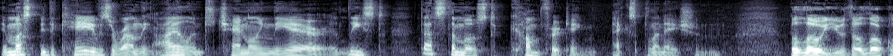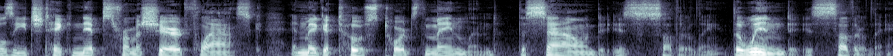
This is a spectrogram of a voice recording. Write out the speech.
It must be the caves around the island channeling the air. At least, that's the most comforting explanation. Below you, the locals each take nips from a shared flask and make a toast towards the mainland. The sound is southerly. The wind is southerly.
